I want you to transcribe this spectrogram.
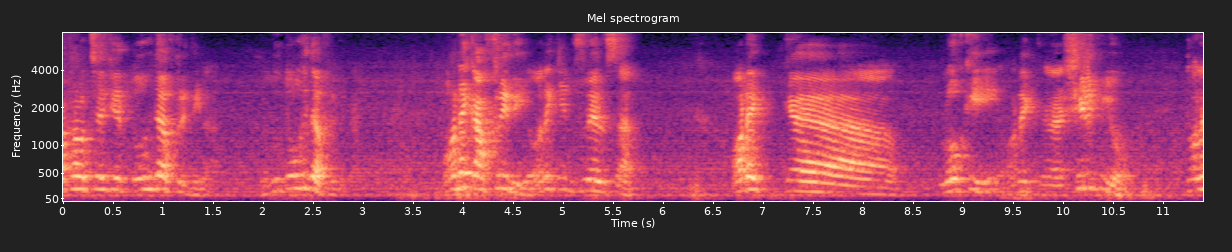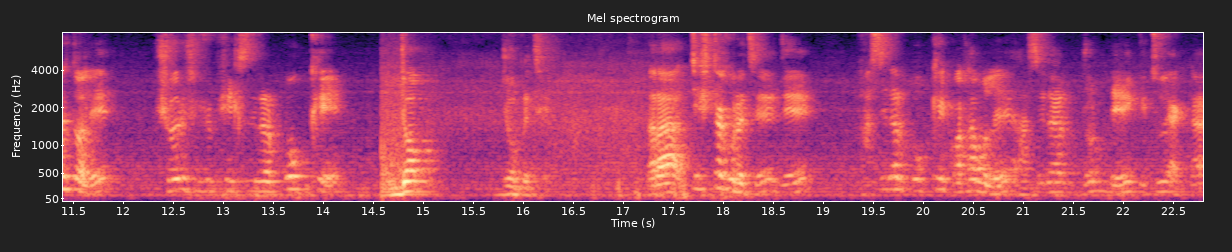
কথা হচ্ছে যে তৌহিদ আফ্রিদি না, শুধু তৌহিদ আফ্রিদি না, অনেক আফ্রিদি, অনেক ইনফ্লুয়েন্সার অনেক লোকই, অনেক শিল্পীও তলে তলে স্বৈরশাসক শেখ হাসিনার পক্ষে জব জপেছে। তারা চেষ্টা করেছে যে হাসিনার পক্ষে কথা বলে হাসিনার জন্য কিছু একটা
